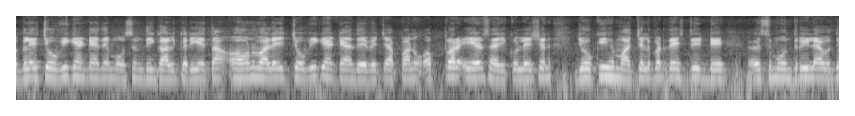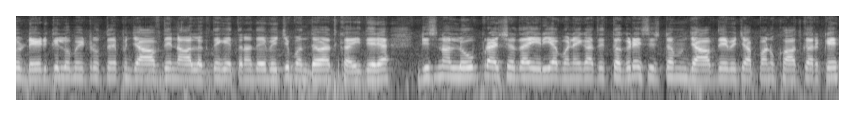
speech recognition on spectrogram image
ਅਗਲੇ 24 ਘੰਟਿਆਂ ਦੇ ਮੌਸਮ ਦੀ ਗੱਲ ਕਰੀਏ ਤਾਂ ਆਉਣ ਵਾਲੇ 24 ਘੰਟਿਆਂ ਦੇ ਵਿੱਚ ਆਪਾਂ ਨੂੰ ਅਪਰ 에ਅਰ ਸਰਕੂਲੇਸ਼ਨ ਜੋ ਕਿ ਹਿਮਾਚਲ ਪ੍ਰਦੇਸ਼ ਦੀ ਡੇ- ਸਮੁੰਦਰੀ ਲੈਵਲ ਤੋਂ 1.5 ਕਿਲੋਮੀਟਰ ਉੱਤੇ ਪੰਜਾਬ ਦੇ ਨਾਲ ਲੱਗਦੇ ਖੇਤਰਾਂ ਦੇ ਵਿੱਚ ਬੰਦਾ ਹੋਇਆ ਦਿਖਾਈ ਦੇ ਰਿਹਾ ਜਿਸ ਨਾਲ ਲੋ ਪ੍ਰੈਸ਼ਰ ਦਾ ਏਰੀਆ ਬਣੇਗਾ ਤੇ ਤਗੜੇ ਸਿਸਟਮ ਪੰਜਾਬ ਦੇ ਵਿੱਚ ਆਪਾਂ ਨੂੰ ਖਾਸ ਕਰਕੇ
